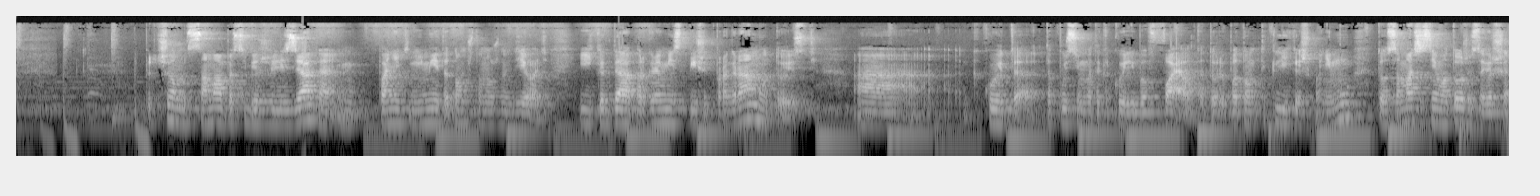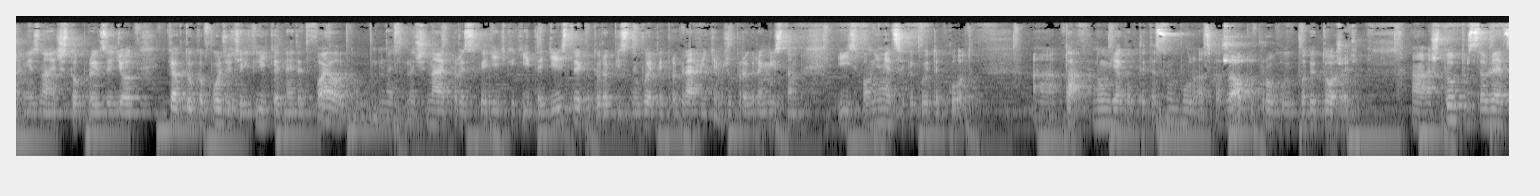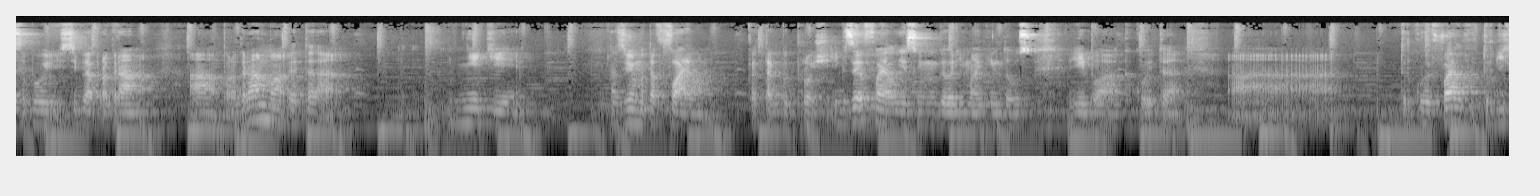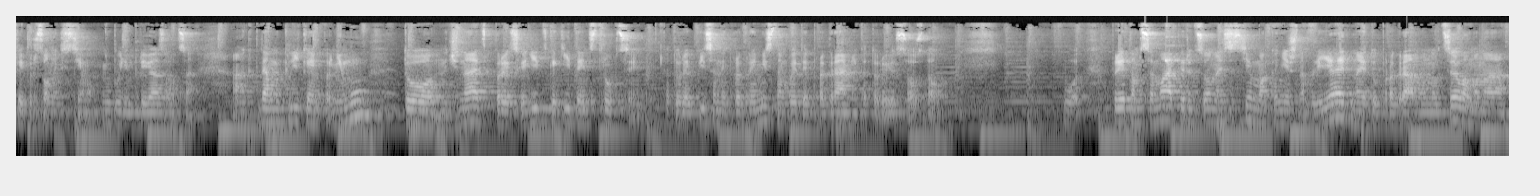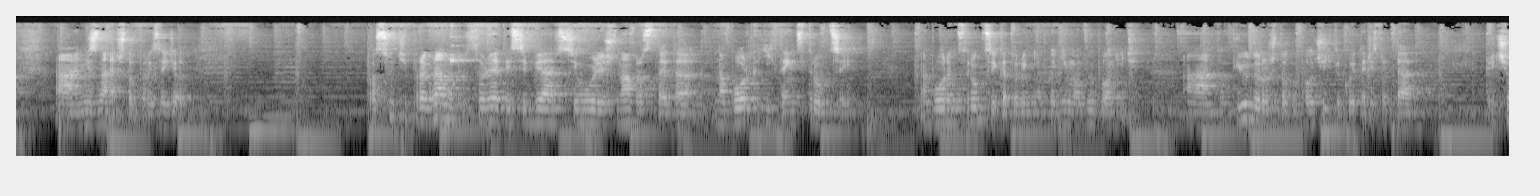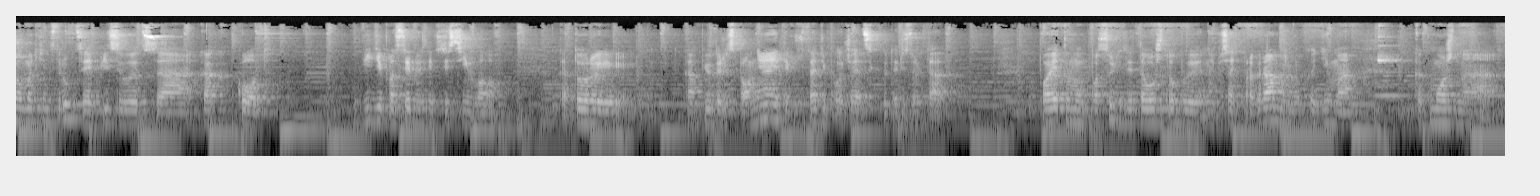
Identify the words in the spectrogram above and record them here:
Причем сама по себе железяка понятия не имеет о том, что нужно делать. И когда программист пишет программу, то есть а, какой-то, допустим, это какой-либо файл, который потом ты кликаешь по нему, то сама система тоже совершенно не знает, что произойдет. И как только пользователь кликает на этот файл, начинают происходить какие-то действия, которые описаны в этой программе тем же программистом, и исполняется какой-то код. А, так, ну я как-то это сумбурно сказал, попробую подытожить. А, что представляет собой из себя программа? А, программа это некий, назовем это файлом, как так будет проще. exe файл, если мы говорим о Windows, либо какой-то а, другой файл в других операционных системах, не будем привязываться. А когда мы кликаем по нему, то начинают происходить какие-то инструкции, которые описаны программистом в этой программе, которую я создал. Вот. При этом сама операционная система, конечно, влияет на эту программу, но в целом она а, не знает, что произойдет. По сути, программа представляет из себя всего лишь напросто это набор каких-то инструкций. Набор инструкций, которые необходимо выполнить а, компьютеру, чтобы получить какой-то результат. Причем эти инструкции описываются как код в виде последовательности символов, который компьютер исполняет, и в результате получается какой-то результат. Поэтому, по сути, для того, чтобы написать программу, необходимо как можно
